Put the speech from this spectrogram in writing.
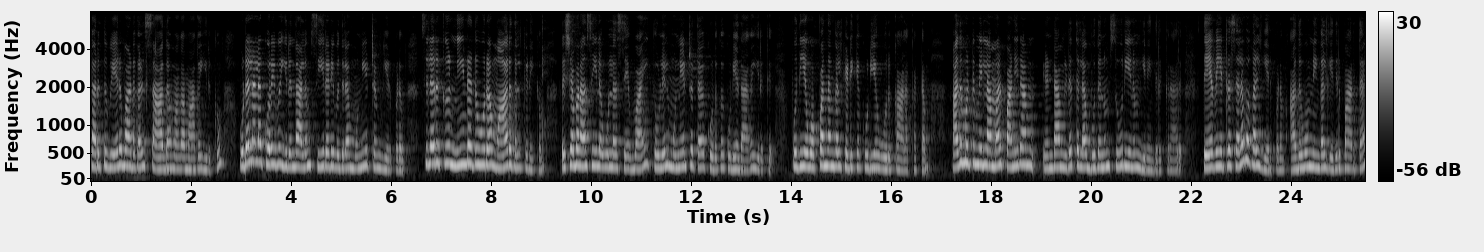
கருத்து வேறுபாடுகள் சாதகமாக இருக்கும். உடல்நல குறைவு இருந்தாலும் சீரடைவதில் முன்னேற்றம் ஏற்படும். சிலருக்கு நீண்ட தூர மாறுதல் கிடைக்கும். ரிஷபராசியில் உள்ள செவ்வாய் தொழில் முன்னேற்றத்தை கொடுக்கக்கூடியதாக இருக்குது புதிய ஒப்பந்தங்கள் கிடைக்கக்கூடிய ஒரு காலகட்டம். அது மட்டும் இல்லாமல் பனிராம் இரண்டாம் இடத்துல புதனும் சூரியனும் இணைந்திருக்கிறாரு. தேவையற்ற செலவுகள் ஏற்படும். அதுவும் நீங்கள் எதிர்பார்த்த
